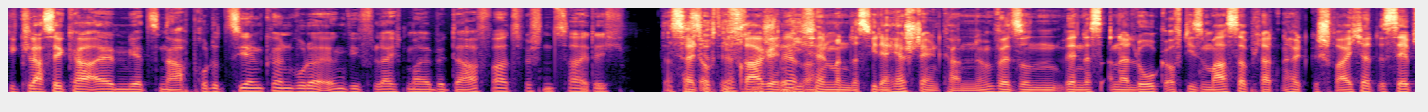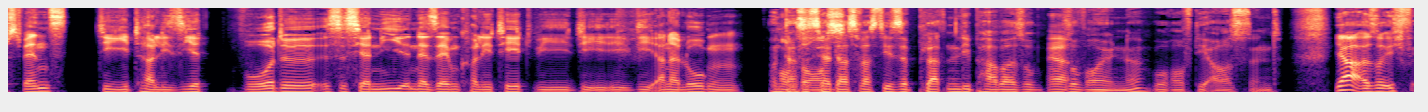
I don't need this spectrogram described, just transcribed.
die Klassikeralben jetzt nachproduzieren können, wo da irgendwie vielleicht mal Bedarf war zwischenzeitig. Das ist halt auch jetzt die Frage, inwiefern man das wieder herstellen kann, ne? Weil so ein, wenn das analog auf diesen Masterplatten halt gespeichert ist, selbst wenn es digitalisiert wurde, ist es ja nie in derselben Qualität wie die, die, die analogen. Und das ist ja das, was diese Plattenliebhaber so, Ja. so wollen, ne? worauf die aus sind. Ja, also ich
